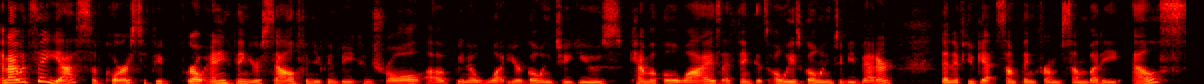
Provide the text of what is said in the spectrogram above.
And I would say yes, of course. If you grow anything yourself and you can be control of, you know, what you're going to use chemical wise, I think it's always going to be better than if you get something from somebody else.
